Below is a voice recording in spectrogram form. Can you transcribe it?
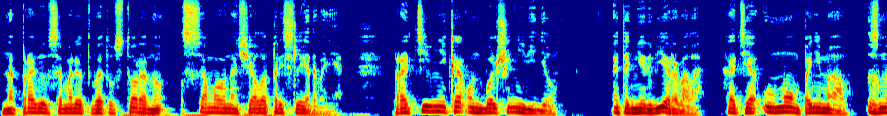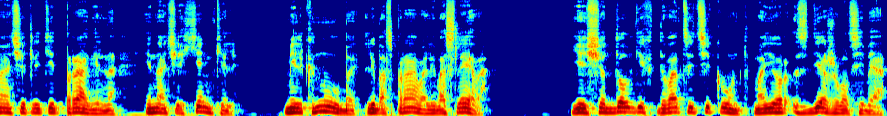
направив самолет в эту сторону с самого начала преследования. Противника он больше не видел. Это нервировало хотя умом понимал, значит, летит правильно, иначе Хенкель мелькнул бы либо справа, либо слева. Еще долгих 20 секунд майор сдерживал себя,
